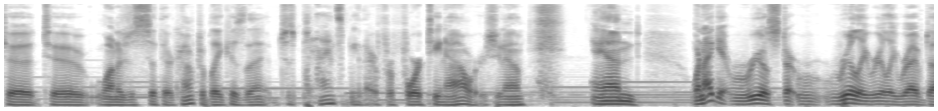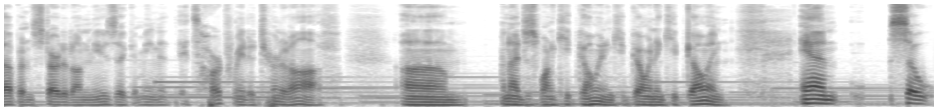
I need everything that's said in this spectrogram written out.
to to want to just sit there comfortably because then it just plants me there for 14 hours, you know, and when I get real start really really revved up and started on music, I mean it, it's hard for me to turn it off, um, and I just want to keep going and keep going and keep going, and so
